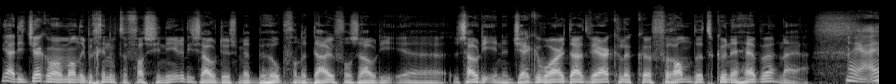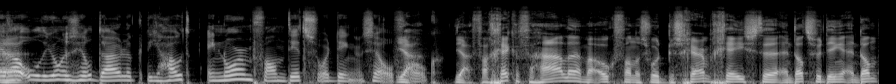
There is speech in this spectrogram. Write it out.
Ja, die Jaguar-man die begint hem te fascineren. Die zou dus met behulp van de duivel zou die, eh, zou die in een Jaguar daadwerkelijk eh, veranderd kunnen hebben. Nou ja, Nou ja, en Eh. Raoul de Jong is heel duidelijk, die houdt enorm van dit soort dingen zelf Ja. ook. ja, van gekke verhalen, maar ook van een soort beschermgeesten en dat soort dingen. En dan,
